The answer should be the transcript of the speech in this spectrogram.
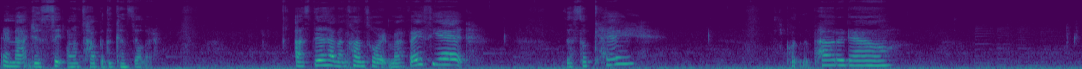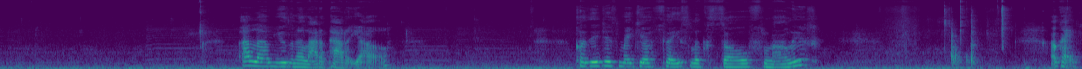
and not just sit on top of the concealer. I still haven't contoured my face yet. That's okay. Putting the powder down. I love using a lot of powder, y'all. Because it just make your face look so flawless. Okay,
